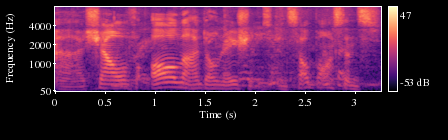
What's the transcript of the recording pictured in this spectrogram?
uh, shelve all our donations. In South Boston's,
